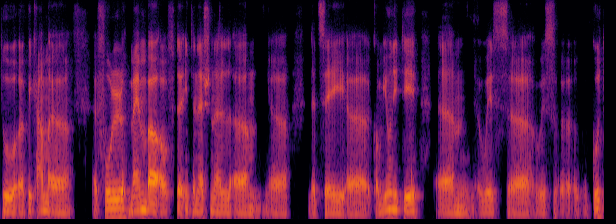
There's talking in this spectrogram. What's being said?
to uh, become a, a, full member of the international, um, let's say, community um, with with good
